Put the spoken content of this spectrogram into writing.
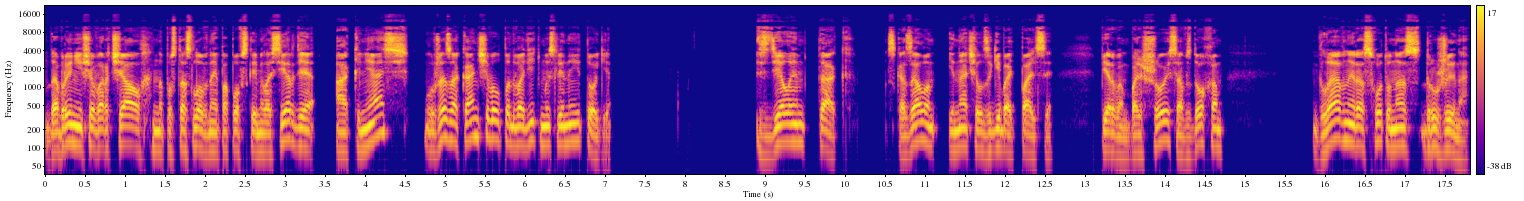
Добрыня еще ворчал на пустословное поповское милосердие, а князь уже заканчивал подводить мысленные итоги. «Сделаем так», — сказал он и начал загибать пальцы. Первым большой, со вздохом. «Главный расход у нас — дружина.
